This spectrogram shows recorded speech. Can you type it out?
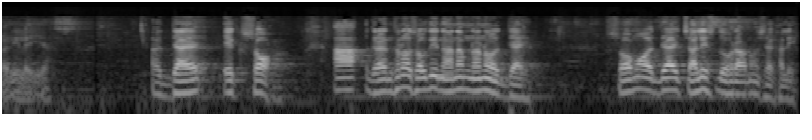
કરી લઈએ. અધ્યાય એકસો આ ગ્રંથનો સૌથી નાનામાં નાનો અધ્યાય. સોમો અધ્યાય ચાલીસ દોહરાનો છે ખાલી.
